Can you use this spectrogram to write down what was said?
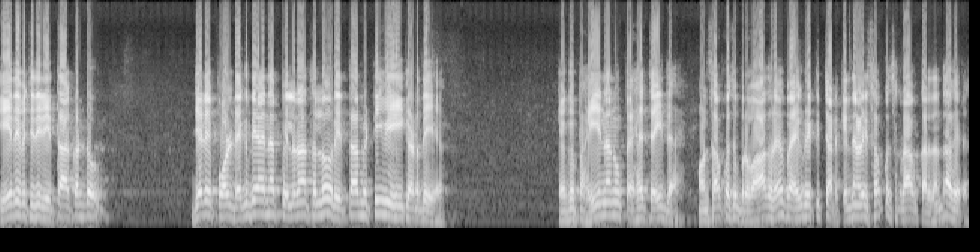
ਇਹਦੇ ਵਿੱਚ ਦੀ ਰੇਤਾ ਕੱਢੋ? ਜਿਹੜੇ ਪੁਲ ਡਿੱਗਦੇ ਆ, ਇਹਨਾਂ ਪਿੱਲਰਾਂ ਥੱਲੋਂ ਰੇਤਾ ਮਿੱਟੀ ਵੀ ਇਹੀ ਕੱਢਦੇ ਆ। ਕਿਉਂਕਿ ਭਾਈ ਇਹਨਾਂ ਨੂੰ ਪੈਸੇ ਚਾਹੀਦਾ ਹੁਣ ਸਭ ਕੁਝ ਬਰਬਾਦ ਹੋ ਰਿਹਾ, ਵਾਹਿਗੁਰੂ ਇੱਕ ਝਟਕੇ ਦੇ ਨਾਲ ਹੀ ਸਭ ਕੁਝ ਖਰਾਬ ਕਰ ਦਿੰਦਾ ਫਿਰ।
